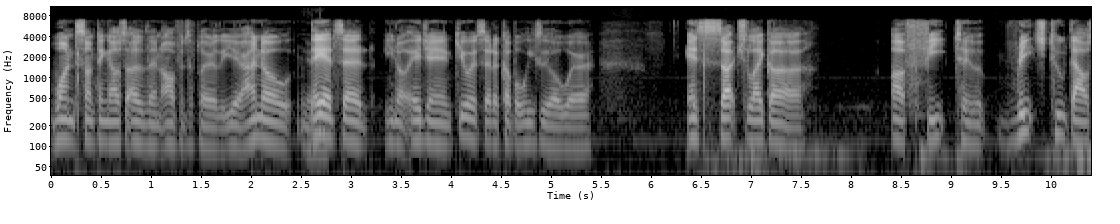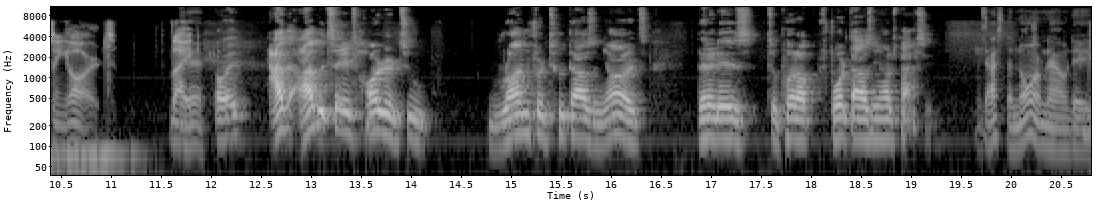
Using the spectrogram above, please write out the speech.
won something else other than Offensive Player of the Year. I know they had said, you know, AJ and Q had said a couple weeks ago where it's such like a a feat to reach 2,000 yards. Like yeah. Oh, it, I I would say it's harder to run for 2,000 yards than it is to put up 4,000 yards passing. That's the norm nowadays.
